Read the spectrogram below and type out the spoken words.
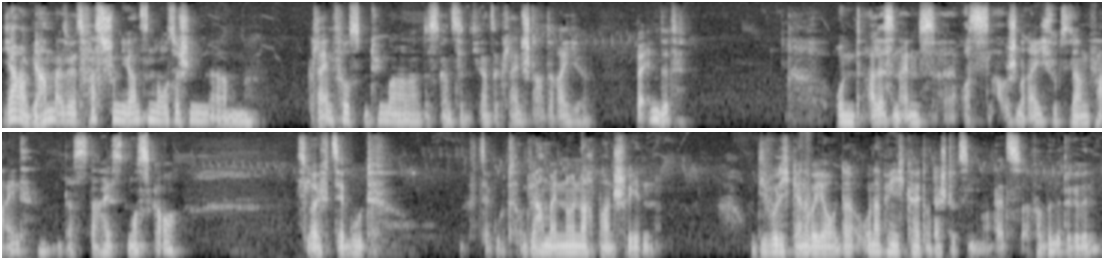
Ja, wir haben also jetzt fast schon die ganzen russischen ähm, Kleinfürstentümer, das ganze, die ganze Kleinstaaterei hier beendet. Und alles in einem äh, ostslawischen Reich sozusagen vereint. Das da heißt Moskau. Es läuft sehr gut. Läuft sehr gut. Und wir haben einen neuen Nachbarn, Schweden. Und die würde ich gerne bei ihrer Unabhängigkeit unterstützen und als äh, Verbündete gewinnen.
